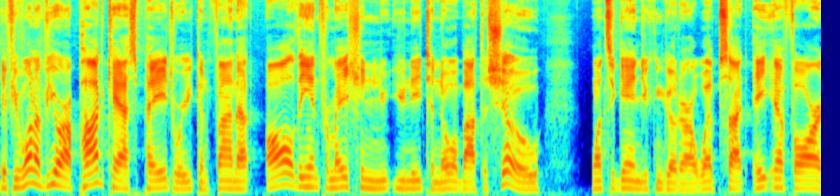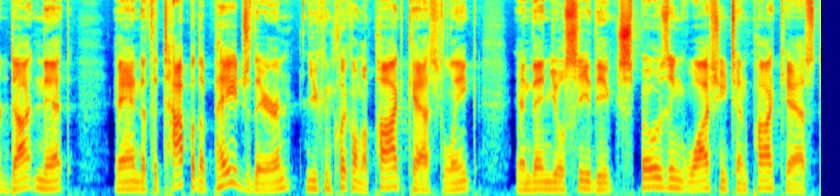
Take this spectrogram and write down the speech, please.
If you want to view our podcast page where you can find out all the information you need to know about the show, once again, you can go to our website, afr.net. And at the top of the page there, you can click on the podcast link, and then you'll see the Exposing Washington podcast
